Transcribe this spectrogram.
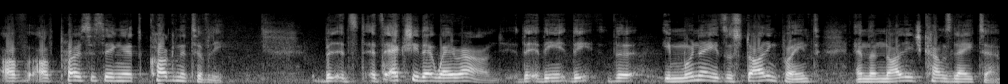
of, of processing it cognitively but it's it's actually that way around. The the the, the imuna is the starting point, and the knowledge comes later.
